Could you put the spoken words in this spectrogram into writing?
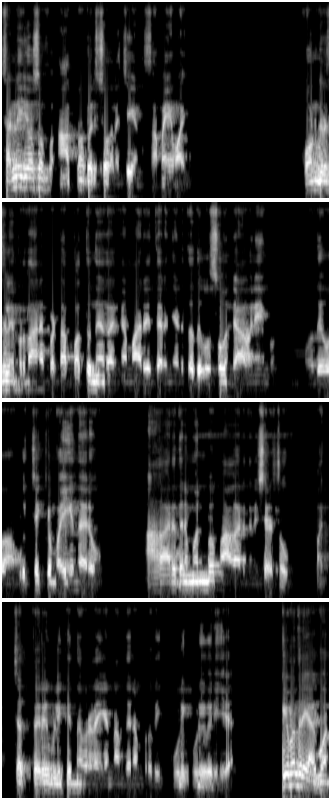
സണ്ണി ജോസഫ് ആത്മപരിശോധന ചെയ്യേണ്ട സമയമായി. കോൺഗ്രസിലെ പ്രധാനപ്പെട്ട പത്ത് നേതാക്കന്മാരെ തെരഞ്ഞെടുത്ത ദിവസവും രാവിലെയും ഉച്ചയ്ക്കും വൈകുന്നേരവും ആഹാരത്തിന് മുൻപും ആഹാരത്തിന് ശേഷവും പച്ചത്തെറി വിളിക്കുന്നവരുടെ എണ്ണം ദിനം പ്രതി കൂടിക്കൂടി വരിക മുഖ്യമന്ത്രിയാകുവാൻ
